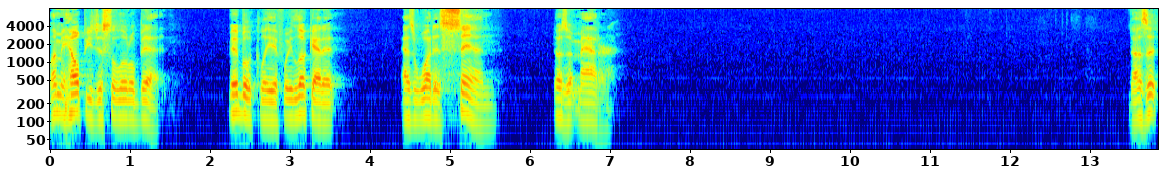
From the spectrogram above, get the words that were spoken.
Let me help you just a little bit. Biblically, if we look at it as what is sin doesn't matter. Does it?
